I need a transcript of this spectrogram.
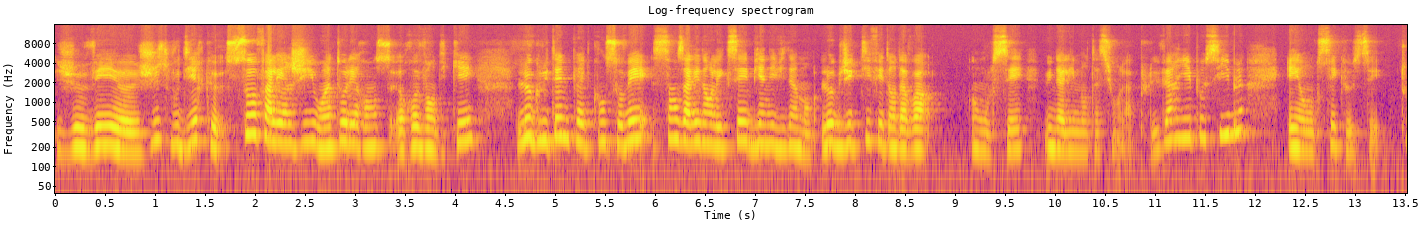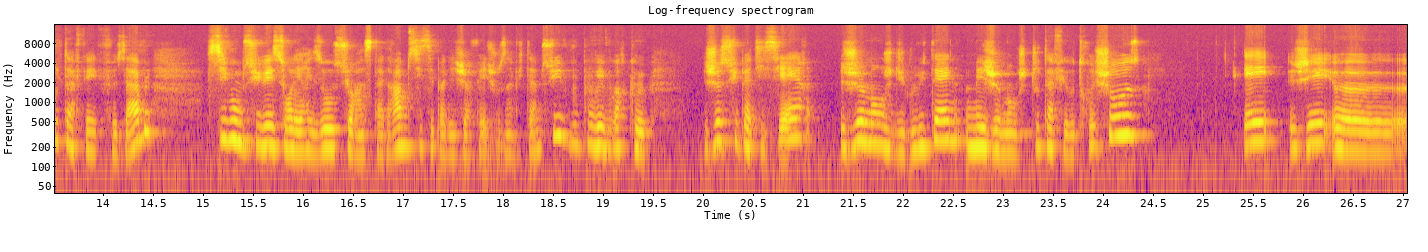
Je vais euh, juste vous dire que, sauf allergie ou intolérance revendiquée, le gluten peut être consommé sans aller dans l'excès, bien évidemment. L'objectif étant d'avoir, on le sait, une alimentation la plus variée possible, et on sait que c'est tout à fait faisable. Si vous me suivez sur les réseaux, sur Instagram, si ce n'est pas déjà fait, je vous invite à me suivre. Vous pouvez voir que je suis pâtissière, je mange du gluten, mais je mange tout à fait autre chose. Et j'ai euh,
